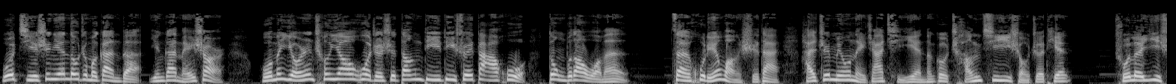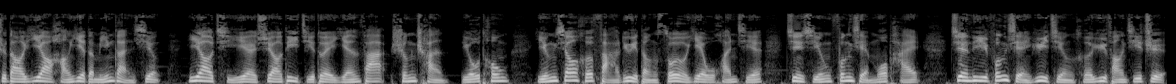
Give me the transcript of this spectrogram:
我几十年都这么干的，应该没事儿。我们有人撑腰，或者是当地地税大户，动不到我们。在互联网时代，还真没有哪家企业能够长期一手遮天。除了意识到医药行业的敏感性，医药企业需要立即对研发、生产、流通、营销和法律等所有业务环节进行风险摸排，建立风险预警和预防机制，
